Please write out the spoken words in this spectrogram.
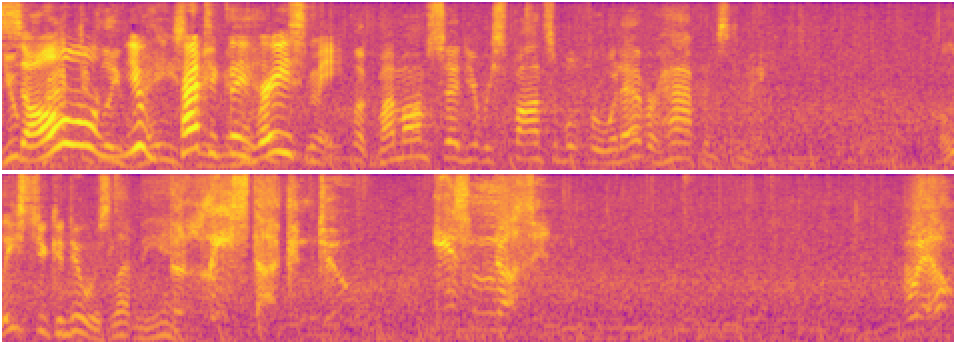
you so, practically you raised practically man. raised me. Look, my mom said you're responsible for whatever happens to me. The least you can do is let me in. The least I can do is nothing. Well,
